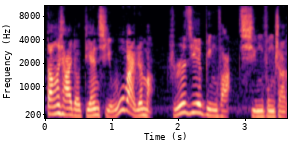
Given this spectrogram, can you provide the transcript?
当下就点起五百人马，直接兵发清风山。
